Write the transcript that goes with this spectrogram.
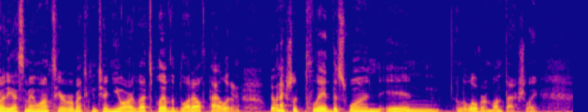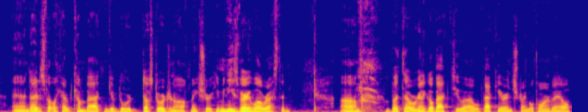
everybody, SMA Wants here. We're about to continue our Let's Play of the Blood Elf Paladin. We haven't actually played this one in a little over a month, actually. And I just felt like I would come back and give Dor Dust Dorjan off, make sure, I mean, he's very well rested. Um, but uh, we're going to go back to, uh, we're back here in Stranglethorn Vale.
